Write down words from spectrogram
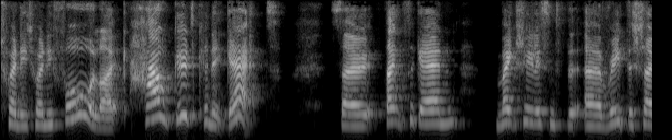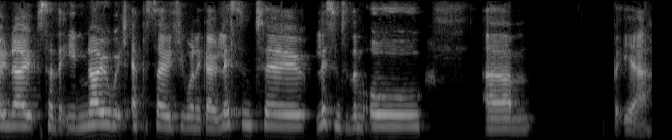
2024. Like, how good can it get? So, thanks again. Make sure you listen to the uh, read the show notes so that you know which episodes you want to go listen to. Listen to them all. Um, but yeah,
